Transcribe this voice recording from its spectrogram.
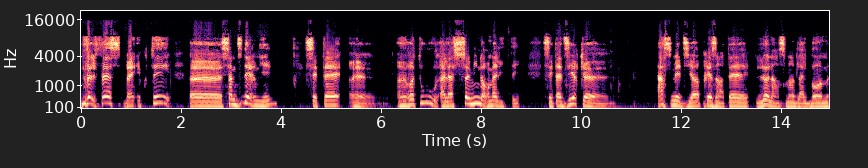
Nouvelle fesse, ben écoutez, euh, samedi dernier, c'était euh, un retour à la semi-normalité. C'est-à-dire que Ars Media présentait le lancement de l'album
